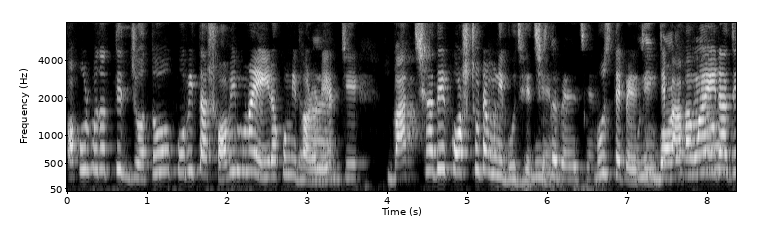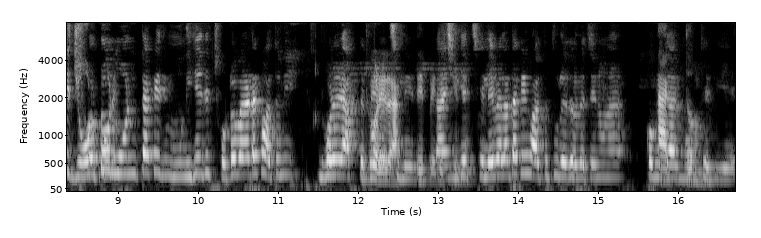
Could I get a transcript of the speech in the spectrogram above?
অপূর্ব দত্তের যত কবিতা সবই মনে হয় এইরকমই ধরনের হ্যাঁ। যে বাচ্চাদের কষ্টটা উনি বুঝেছেন। বুঝতে পেরেছেন। বুঝতে পেরেছেন যে বাবা মায়েরা যে জোর ছোট করে মনটাকে নিজের যে ছোটবেলাটাকে হয়তো উনি ধরে রাখতে ধরে পেরেছিলেন। রাখতে তাই পেরেছিলেন। নিজের ছেলেবেলাটাকে হয়তো তুলে ধরেছেন ওনার কবিতার মধ্যে দিয়ে।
